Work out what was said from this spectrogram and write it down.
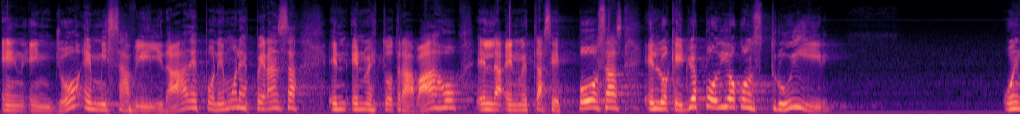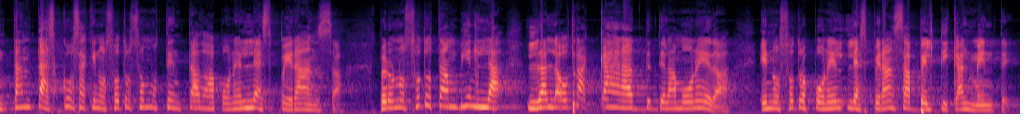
en, yo, en mis habilidades, ponemos la esperanza en, nuestro trabajo, en, en nuestras esposas, en lo que yo he podido construir. O en tantas cosas que nosotros somos tentados a poner la esperanza. Pero nosotros también la, otra cara de, la moneda es nosotros poner la esperanza verticalmente.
